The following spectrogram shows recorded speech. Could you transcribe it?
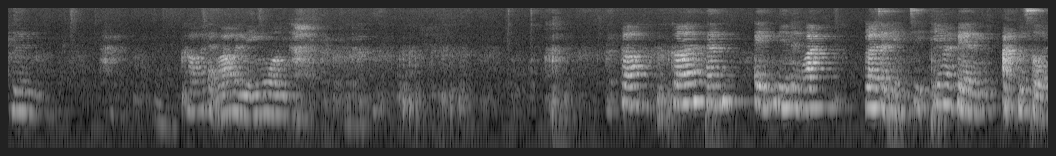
ขึ้น ก็แต่ว่าวันนี้ง่วงค่ะ ก็ก็นั้นเอ็นนิดนึงว่า เราจะเห็นจิตที่มันเป็นอกุศล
